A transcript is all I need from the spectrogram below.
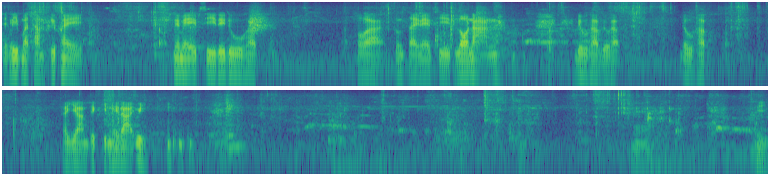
จะรีบมาทำคลิปให้แม่แม่ FC ได้ดูครับ เพราะว่าสงสัยแม่ FC รอนาน ดูครับดูครับ ดูครับ พยายามจะกินให้ได้ อุ้ยนี่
